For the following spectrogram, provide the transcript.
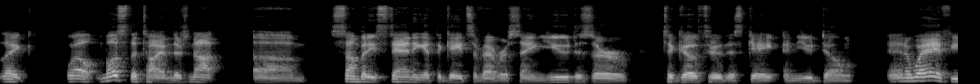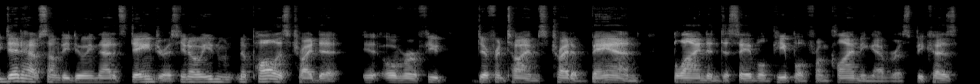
like well most of the time there's not um, somebody standing at the gates of everest saying you deserve to go through this gate and you don't. In a way if you did have somebody doing that it's dangerous. You know even nepal has tried to over a few different times try to ban blind and disabled people from climbing everest because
